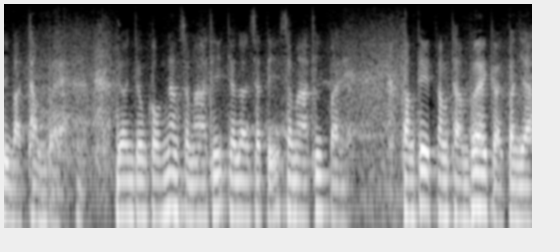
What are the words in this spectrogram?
ฏิบัติธรรมไป เดินจงกรมนั่งสมาธิเจริญสติสมาธิไป ฟังเทศฟังธรรมเพื่อให้เกิดปัญญา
